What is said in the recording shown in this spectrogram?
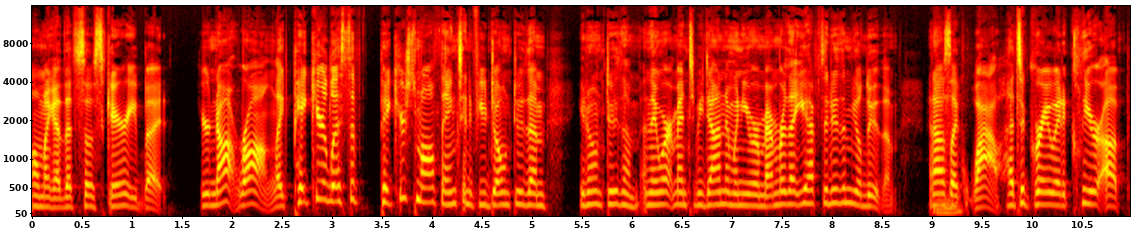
"Oh my god, that's so scary," but you're not wrong. Like pick your list of pick your small things, and if you don't do them, you don't do them, and they weren't meant to be done. And when you remember that you have to do them, you'll do them. And I was like, wow, that's a great way to clear up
